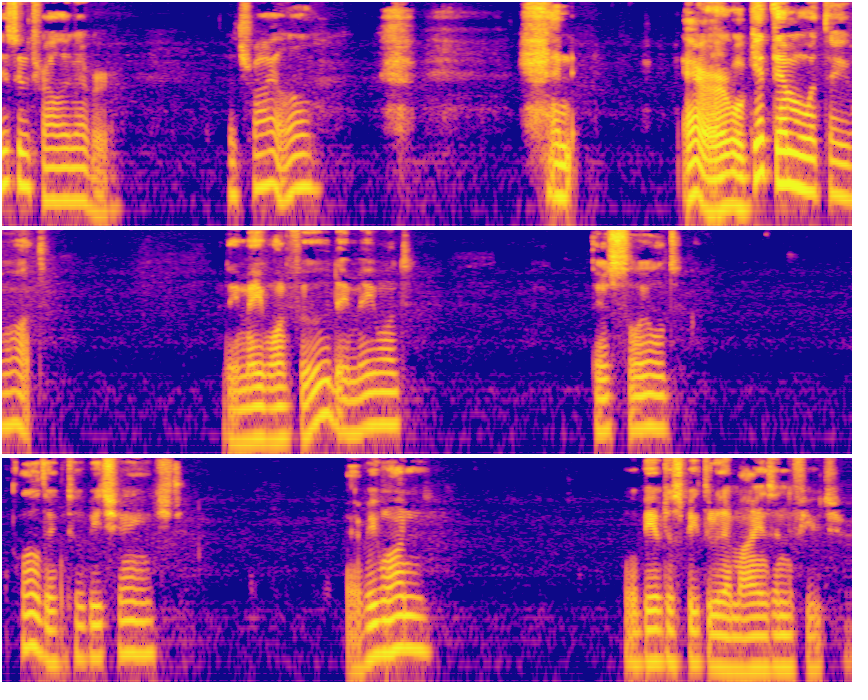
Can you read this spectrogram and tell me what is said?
It's through trial and error. The trial and error will get them what they want. They may want food, they may want their soiled clothing to be changed. Everyone will be able to speak through their minds in the future.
